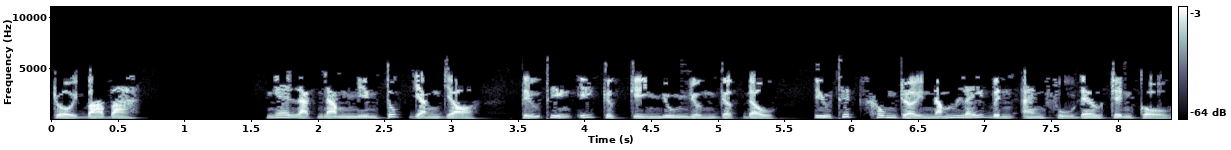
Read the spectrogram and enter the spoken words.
rồi ba ba. Nghe Lạc Nam nghiêm túc dặn dò, tiểu thiên ý cực kỳ nhu nhuận gật đầu, yêu thích không rời nắm lấy bình an phù đeo trên cổ.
